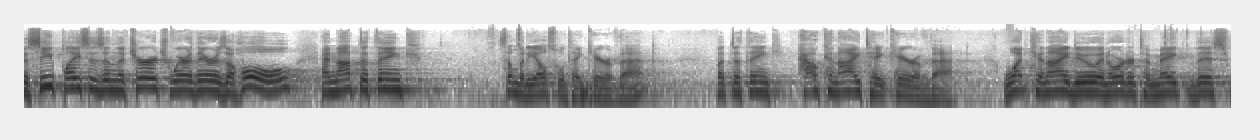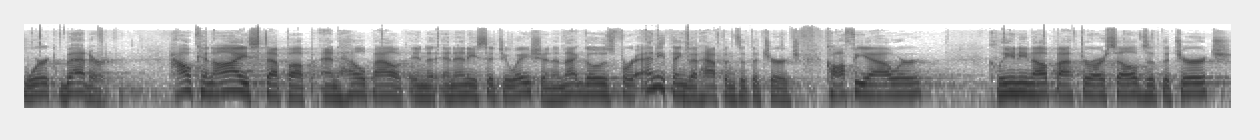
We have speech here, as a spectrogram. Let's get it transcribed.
To see places in the church where there is a hole and not to think somebody else will take care of that, but to think, how can I take care of that? What can I do in order to make this work better? How can I step up and help out in, in any situation? And that goes for anything that happens at the church coffee hour, cleaning up after ourselves at the church,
